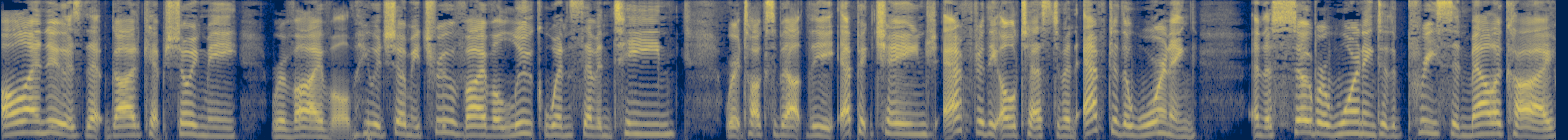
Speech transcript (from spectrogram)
All I knew is that God kept showing me revival. He would show me true revival, Luke 117, where it talks about the epic change after the Old Testament, after the warning and the sober warning to the priests in Malachi.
